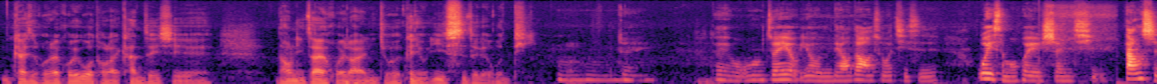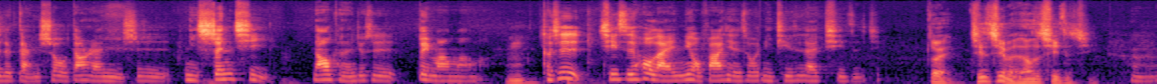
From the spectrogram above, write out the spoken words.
你开始回来回过头来看这些，然后你再回来，你就会更有意识这个问题。嗯对，对，我们昨天有有聊到说，其实为什么会生气，当时的感受，当然你是你生气，然后可能就是对妈妈嘛，嗯，可是其实后来你有发现说，你其实在气自己，对，其实基本上是气自己。嗯，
